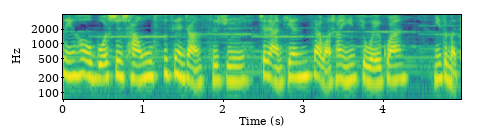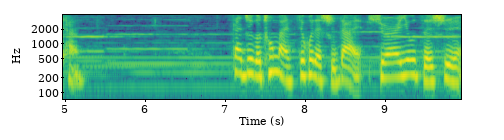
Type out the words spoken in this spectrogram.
零后博士常务副县长辞职，这两天在网上引起围观，你怎么看？在这个充满机会的时代，学而优则仕，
